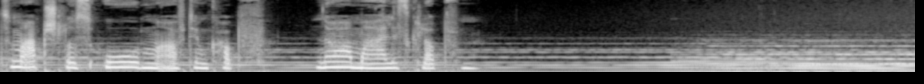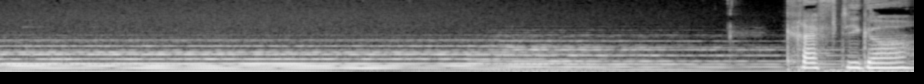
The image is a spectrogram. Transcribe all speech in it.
Zum Abschluss oben auf dem Kopf normales Klopfen. Kräftiger.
